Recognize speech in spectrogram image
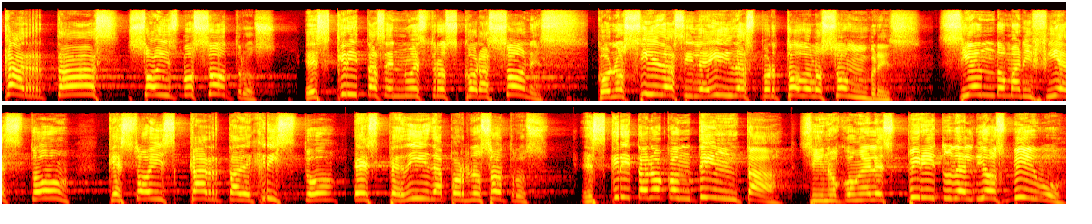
cartas sois vosotros, escritas en nuestros corazones, conocidas y leídas por todos los hombres, siendo manifiesto que sois carta de Cristo, expedida por nosotros, escrita no con tinta, sino con el Espíritu del Dios vivo,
